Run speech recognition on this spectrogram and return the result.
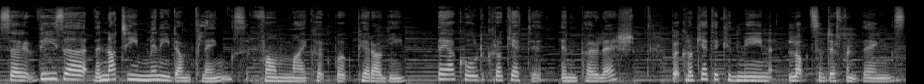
So these are the nutty mini dumplings from my cookbook Pierogi. They are called krokiety in Polish, but krokiety can mean lots of different things.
